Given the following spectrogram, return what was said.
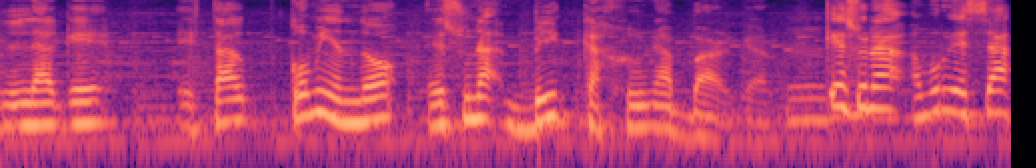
la que está comiendo es una Big Kahuna Burger. Que es una hamburguesa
